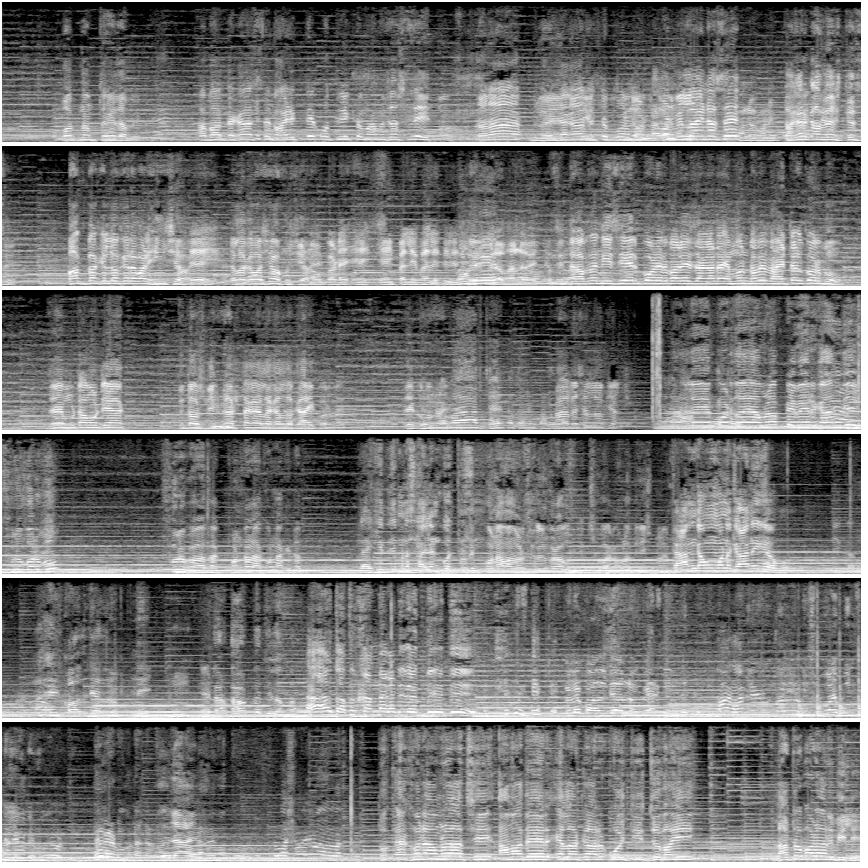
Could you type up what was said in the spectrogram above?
বদনাম তো হয়ে যাবে। আবার দেখা যাচ্ছে বাড়িতে অতিরিক্ত মানুষ আসলে তারা কর্মের লাইন আছে তাদের কাজে আসতেছে। বাদ বাকি লোকের আবার হিংসা হয়। এলাকাবাসী খুশি হয়। এই- পালি সেগুলো ভালো হয় এর পরের বারে জায়গাটা এমন ভাবে ভাইটাল করব যে মোটামুটি এক দশ বিশ লাখ টাকা এলাকার লোকে আয় করবে। যে কোনো কাজ। ধন্যবাদ জয়ের কথা অনেক ভালো। সারা দেশের লোকে আসে। তাহলে এ পর্যায়ে আমরা প্রেমের গান দিয়ে শুরু করব। শুরু করা যাক। ফোনটা রাখো নাকি দাদা? রাখি দিয়ে মানে সাইলেন্ট করতেছি। ফোন আমার সাইলেন্ট করা উচিত ছিল ভালো জিনিস মনে। গান গাবো মানে গানে গাবো। কল দিয়া লোক নেই। এটা দাওয়াতটা দিলাম। আর দাদুর কান্নাকাটি রাত বেরোতে। বলে কল দিয়া লোক সবাই ফোন তো এখন আমরা আছি আমাদের এলাকার ঐতিহ্যবাহী লাটোপাড়ার বিলে।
